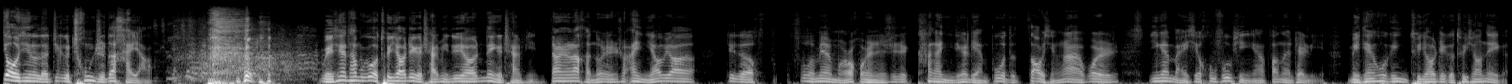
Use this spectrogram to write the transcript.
掉进了这个充值的海洋。每天他们给我推销这个产品，推销那个产品。当然了，很多人说：“哎，你要不要这个敷敷个面膜，或者是看看你这个脸部的造型啊，或者是应该买一些护肤品呀，放在这里。”每天会给你推销这个，推销那个。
